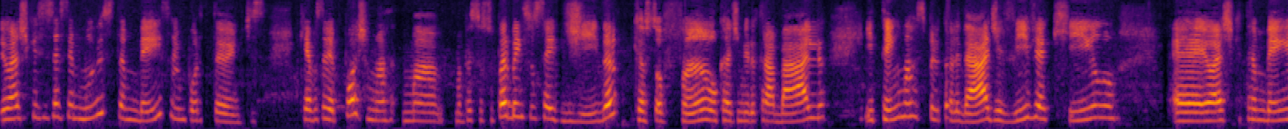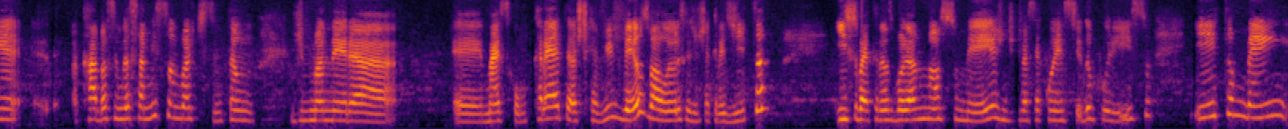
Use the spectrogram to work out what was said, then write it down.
eu acho que esses testemunhos também são importantes. Que é você ver, poxa, uma, uma, uma, pessoa super bem sucedida, que eu sou fã ou que admiro o trabalho, e tem uma espiritualidade, vive aquilo. É, eu acho que também é, acaba sendo essa missão do artista. Então, de maneira é, mais concreta, eu acho que é viver os valores que a gente acredita. Isso vai transbordar no nosso meio, a gente vai ser conhecido por isso. E também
